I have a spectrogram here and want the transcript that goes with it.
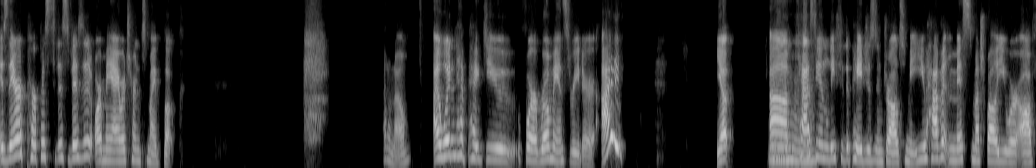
Is there a purpose to this visit, or may I return to my book? I don't know. I wouldn't have pegged you for a romance reader. I Yep. Um, mm-hmm. Cassian leafed through the pages and drawled to me. You haven't missed much while you were off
